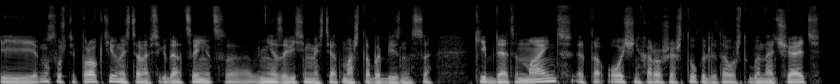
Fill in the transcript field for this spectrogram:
И, ну, слушайте, проактивность, она всегда ценится вне зависимости от масштаба бизнеса. Keep that in mind. Это очень хорошая штука для того, чтобы начать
